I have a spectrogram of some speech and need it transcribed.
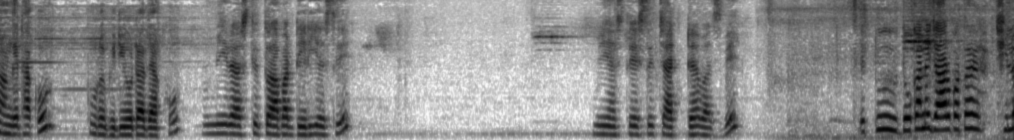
সঙ্গে থাকো, পুরো ভিডিওটা দেখো। মেয়ের আসতে তো আবার দেরি আছে। মেয়ে আসতে আসতে চারটা বাজবে। একটু দোকানে যাওয়ার কথা ছিল,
